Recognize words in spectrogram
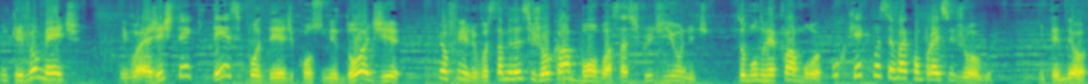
incrivelmente. E a gente tem, tem esse poder de consumidor de. Meu filho, você tá me dando esse jogo que é uma bomba, Assassin's Creed Unity. Todo mundo reclamou. Por que, que você vai comprar esse jogo? Entendeu?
